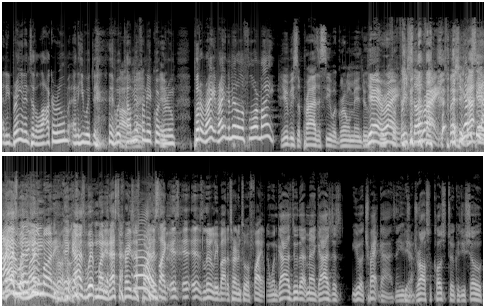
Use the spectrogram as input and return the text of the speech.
and he'd bring it into the locker room, and he would it would Oh, come in from the equipment It- room, put it right right in the middle of the floor, Mike. You'd be surprised to see what grown men do. Yeah, for right. for free stuff. Right. Especially You guys, seen guys with money. Money. And guys with money. That's the craziest part. It's like it's it, it's literally about to turn into a fight. And when guys do that, man, guys just you attract guys and you Yeah. draw so closer to it because you show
